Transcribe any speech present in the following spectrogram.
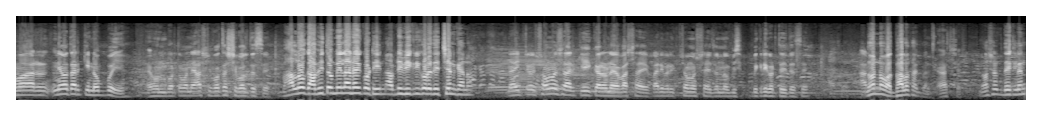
আমার নেওয়াত আর কি নব্বই? এখন বর্তমানে আশি পঁচাশি বলতেছে। ভালো গাভী তো মেলানোই কঠিন। আপনি বিক্রি করে দিচ্ছেন কেন? না একটু সমস্যা আর কি কারণে বাসায় পারিবারিক সমস্যা এই জন্য বিক্রি করতে হইতেছে। ধন্যবাদ ভালো থাকবেন। আচ্ছা। দর্শক দেখলেন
